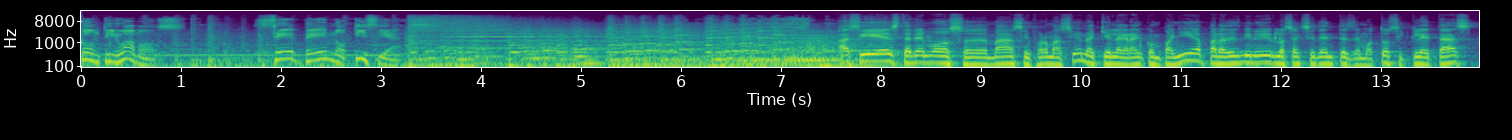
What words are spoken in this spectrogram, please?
Continuamos. CB Noticias. Así es, tenemos eh, más información aquí en la gran compañía para disminuir los accidentes de motocicletas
